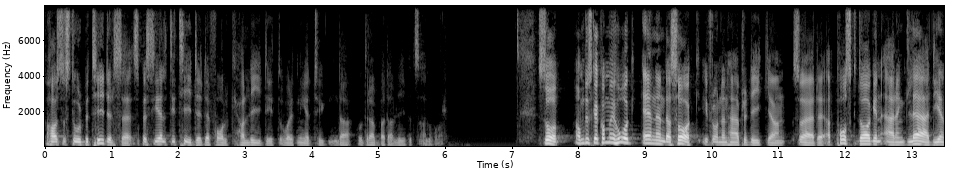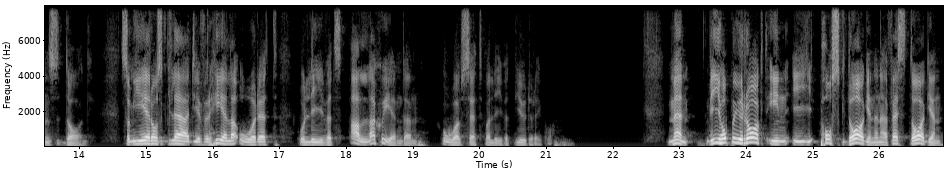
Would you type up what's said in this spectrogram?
har så stor betydelse, speciellt i tider där folk har lidit och varit nedtyngda och drabbade av livets allvar. Så om du ska komma ihåg en enda sak ifrån den här predikan så är det att påskdagen är en glädjens dag som ger oss glädje för hela året och livets alla skeenden oavsett vad livet bjuder dig på. Men vi hoppar ju rakt in i påskdagen, den här festdagen.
